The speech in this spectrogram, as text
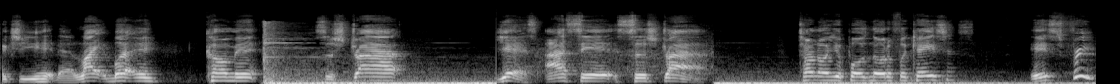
Make sure you hit that like button, comment, subscribe. Yes, I said subscribe. Turn on your post notifications. It's free.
